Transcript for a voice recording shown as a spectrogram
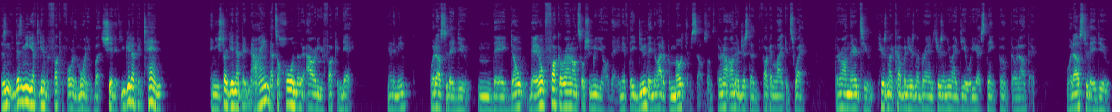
doesn't it doesn't mean you have to get up at fucking four in the morning. But shit, if you get up at ten and you start getting up at nine, that's a whole another hour to your fucking day. You know what I mean? What else do they do? Mm, they don't they don't fuck around on social media all day. And if they do, they know how to promote themselves. They're not on there just to fucking like and swipe. They're on there to here's my company, here's my brand, here's a new idea. What do you guys think? Boom, throw it out there. What else do they do?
